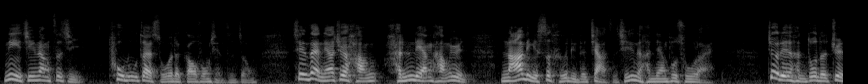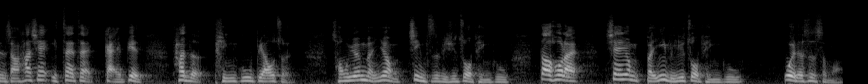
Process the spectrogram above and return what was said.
你已经让自己暴露在所谓的高风险之中。现在你要去衡衡量航运哪里是合理的价值，其实你衡量不出来。就连很多的券商，他现在一再在改变他的评估标准，从原本用净值比去做评估，到后来现在用本益比去做评估，为的是什么？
